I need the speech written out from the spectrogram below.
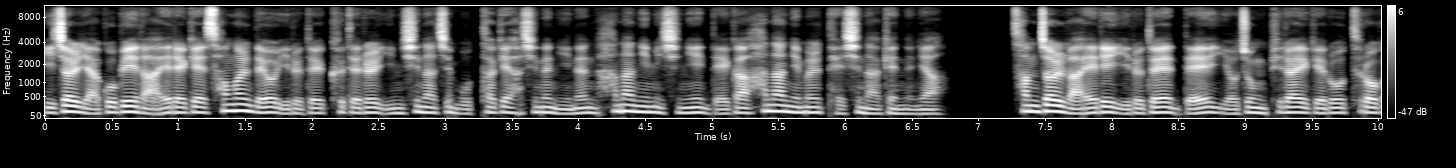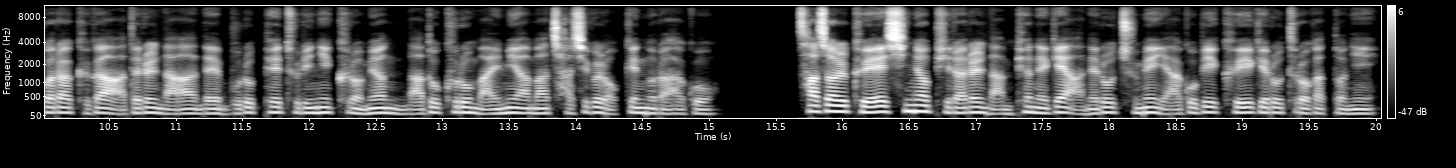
2절 야곱이 라헬에게 성을 내어 이르되 그대를 임신하지 못하게 하시는 이는 하나님이시니 내가 하나님을 대신하겠느냐. 3절 라헬이 이르되 내 여종 비라에게로 들어가라 그가 아들을 낳아 내 무릎에 두리니 그러면 나도 그로 말미암아 자식을 얻겠노라 하고 4절 그의 시녀 비라를 남편에게 아내로 주매 야곱이 그에게로 들어갔더니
